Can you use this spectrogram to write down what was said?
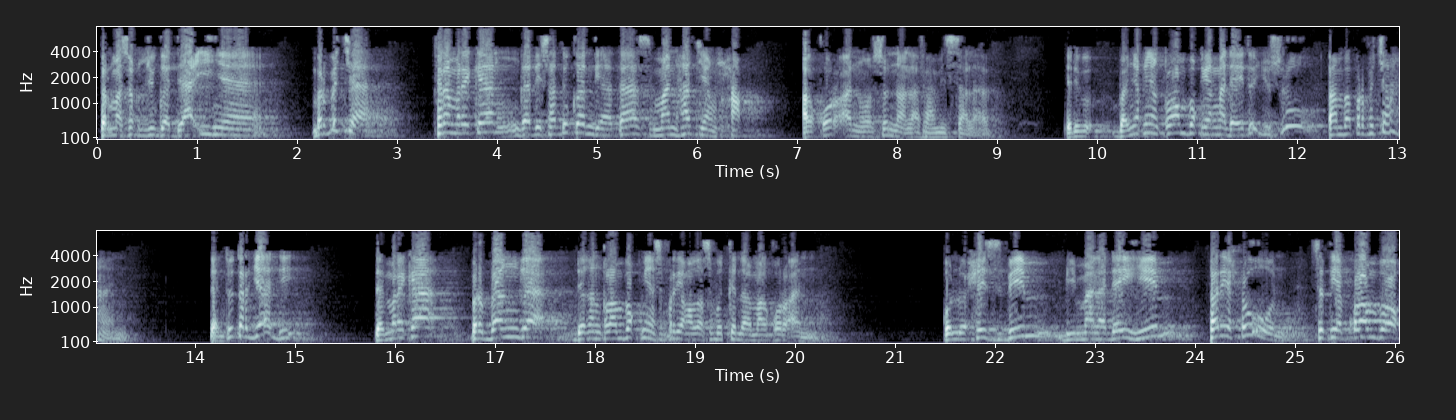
termasuk juga dai-nya berpecah. Karena mereka nggak disatukan di atas manhaj yang hak. Al-Quran wa sunnah la fahmi salaf. Jadi banyaknya kelompok yang ada itu justru tambah perpecahan. Dan itu terjadi. Dan mereka berbangga dengan kelompoknya seperti yang Allah sebutkan dalam Al-Quran. Kullu hizbim bimaladaihim farihun. Setiap kelompok,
